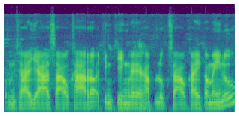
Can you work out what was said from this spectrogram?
ผมใช้ยาสาวคาเระจริง ๆ เลยครับ ลูกสาวใครก็ไม่รู้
